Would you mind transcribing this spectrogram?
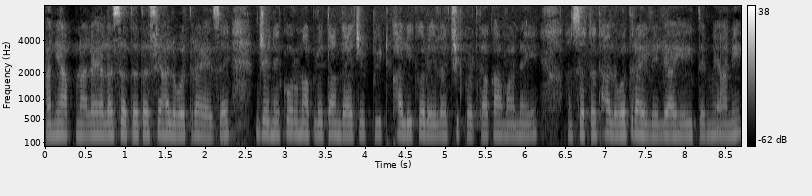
आणि आपणाला याला सतत असे हलवत राहायचं आहे. जेणेकरून आपले तांदळाचे पीठ खाली कडेला चिकटता कामा नये. आणि सतत हलवत राहिलेले आहे इथे मी. आणि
